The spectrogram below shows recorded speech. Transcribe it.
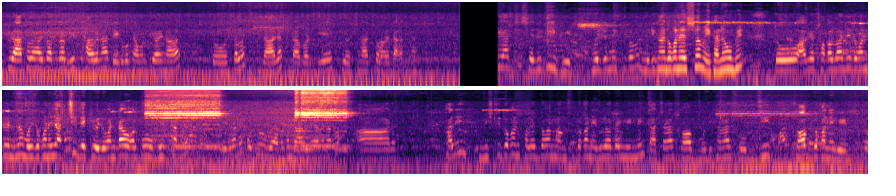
একটু রাত হলে হয়তো অতটা ভিড় থাকবে না, দেখব কেমন কী হয় না হয়। তো চলো, যাওয়া যাক। তারপর গিয়ে কী হচ্ছে না হচ্ছে তোমাদের দেখাতে থাকবে যাচ্ছি সেদিকেই ভিড়। ওই জন্য কী করব মুদিখানা দোকানে এসেছিলাম, এখানেও ভিড়। তো আগে সকালবেলা যে দোকান থেকে নিলাম, ওই দোকানে যাচ্ছি, দেখি ওই দোকানটাও অল্প ভিড় থাকবে। দোকানে প্রচুর এতক্ষণ দাঁড়ানো যাবে দেখো আর খালি মিষ্টির দোকান, ফলের দোকান, মাংসের দোকান, এগুলোতে ভিড় নেই। তাছাড়া সব মুদিখানা, সবজি, সব দোকানে ভিড়। তো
